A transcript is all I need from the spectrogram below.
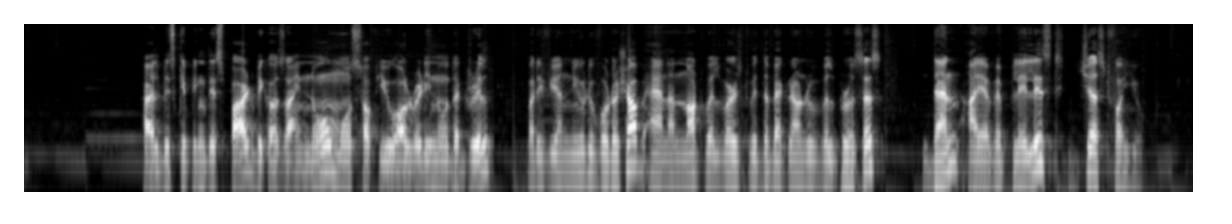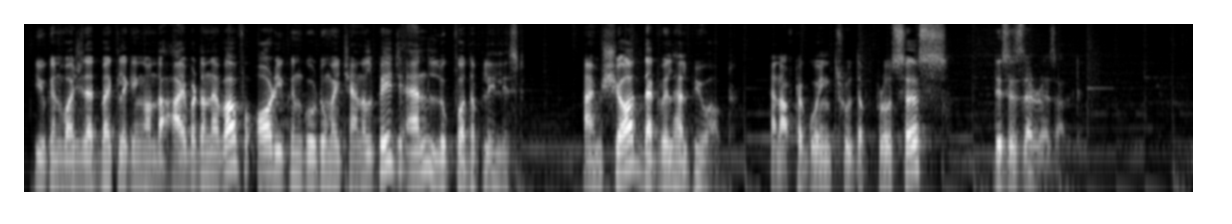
I'll be skipping this part because I know most of you already know the drill but if you are new to Photoshop and are not well versed with the background removal process then I have a playlist just for you. You can watch that by clicking on the I button above or you can go to my channel page and look for the playlist. I'm sure that will help you out. And after going through the process, this is the result.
